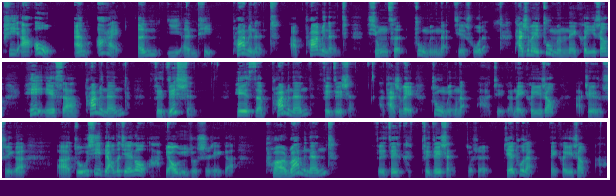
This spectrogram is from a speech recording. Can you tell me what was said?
p r o m i n e n t prominent 啊，prominent 形容词，着名的、杰出的。他是位着名的内科医生。He is a prominent physician. He is a prominent physician 啊，他是位着名的啊这个内科医生啊。这是一个呃主系表的结构啊，表语就是这个 prominent physician，就是杰出的内科医生啊。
